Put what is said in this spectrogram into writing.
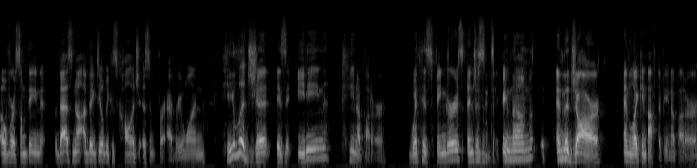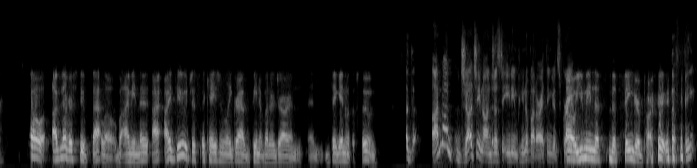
over something that's not a big deal because college isn't for everyone. He legit is eating peanut butter with his fingers and just dipping them in the jar and licking off the peanut butter. Oh, I've never stooped that low, but I mean, there, I, I do just occasionally grab the peanut butter jar and, and dig in with a spoon. Uh, I'm not judging on just eating peanut butter. I think it's great. Oh, you mean the the finger part? the fi-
